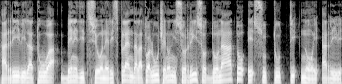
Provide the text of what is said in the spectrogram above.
arrivi la tua benedizione, risplenda la tua luce in ogni sorriso donato e su tutti noi arrivi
